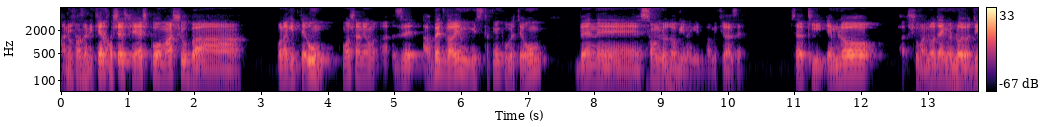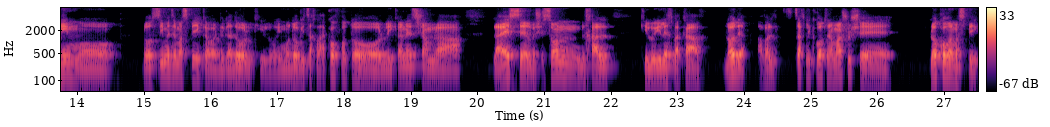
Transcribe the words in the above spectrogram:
אני, נכון. אז אני כן חושב שיש פה משהו ב... בוא נגיד תיאום, כמו שאני אומר, זה הרבה דברים מסתכמים פה בתיאום בין אה, סון לדוגי נגיד במקרה הזה, בסדר? כי הם לא, שוב אני לא יודע אם הם לא יודעים או לא עושים את זה מספיק, אבל בגדול כאילו אם אודוגי צריך לעקוף אותו או להיכנס שם לעשר ושסון בכלל כאילו ילך לקו, לא יודע, אבל צריך לקרות משהו שלא קורה מספיק,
